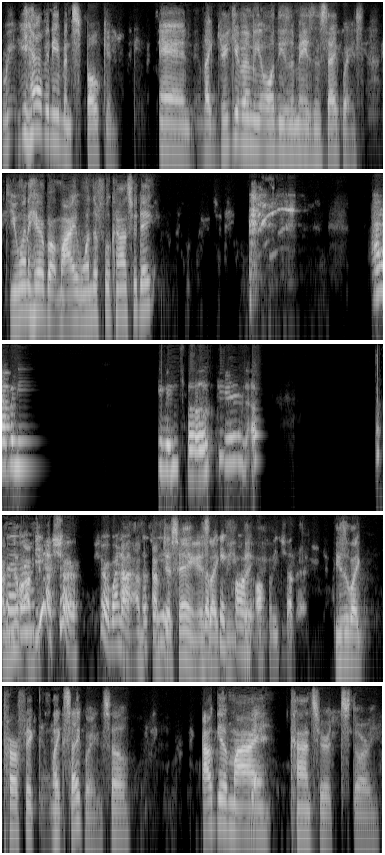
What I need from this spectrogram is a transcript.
we, we haven't even spoken and like you're giving me all these amazing segues. Do you want to hear about my wonderful concert date? I haven't even spoken. Okay. I'm, no, I'm, yeah, sure, sure. Why not? I'm, I'm just saying it's like the, the, off of each other. These are like perfect like segues. So I'll give my yeah. concert story.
